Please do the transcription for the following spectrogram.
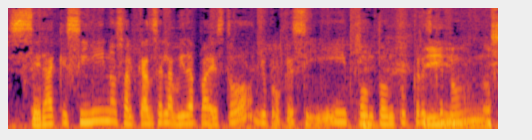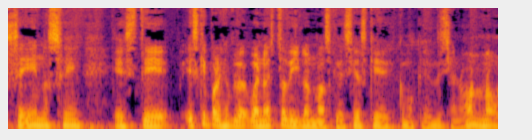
¿será que sí nos alcance la vida para esto? Yo creo que sí. Pontón, ¿tú crees Y que no? No sé, no sé. Este, es que, por ejemplo, bueno, esto de Elon Musk que decías que como que decía, no, no,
